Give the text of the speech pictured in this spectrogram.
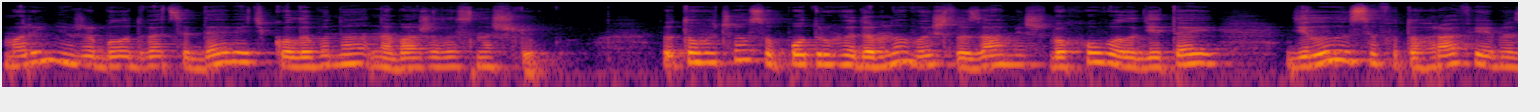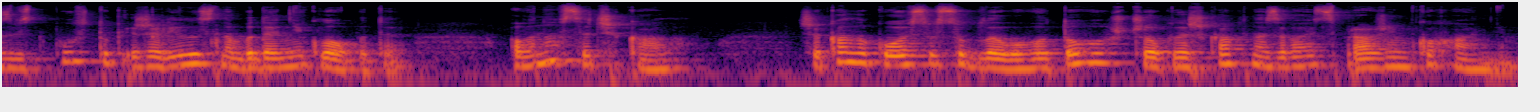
Марині вже було 29, коли вона наважилась на шлюб. До того часу подруги давно вийшли заміж, виховували дітей, ділилися фотографіями з відпусток і жалілись на буденні клопоти. А вона все чекала. Чекала когось особливого, того, що у книжках називають справжнім коханням.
